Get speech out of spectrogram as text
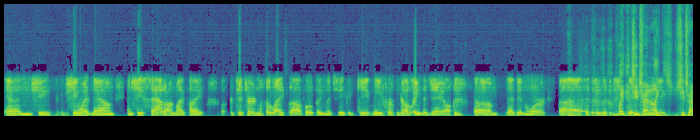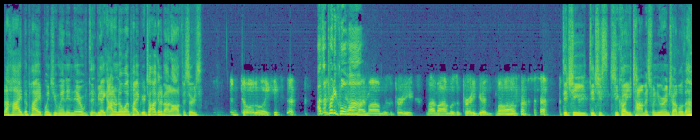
and she she went down and she sat on my pipe to turn the lights off, hoping that she could keep me from going to jail. Um, that didn't work. Uh, Wait, they- she tried to like they- she tried to hide the pipe when she went in there to be like, I don't know what pipe you're talking about, officers. totally. That's a pretty cool Yeah, My mom. mom was a pretty. My mom was a pretty good mom. Did she did she Did she call you Thomas when you were in trouble though?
